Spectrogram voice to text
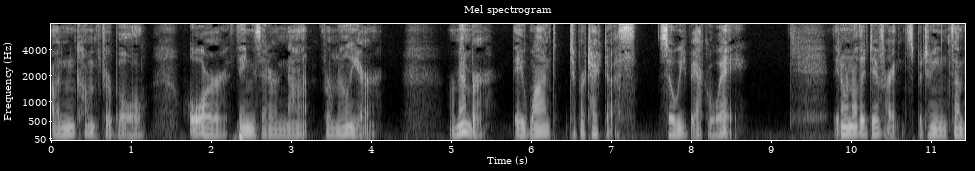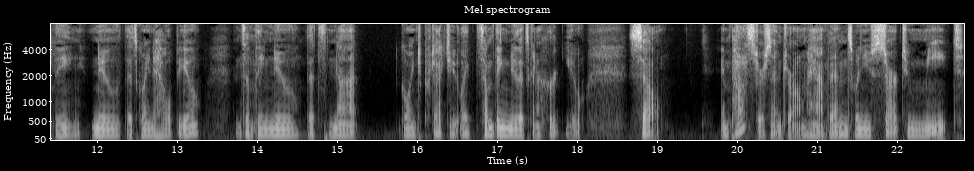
uncomfortable or things that are not familiar. Remember, they want to protect us, so we back away. They don't know the difference between something new that's going to help you and something new that's not going to protect you, like something new that's going to hurt you. So, imposter syndrome happens when you start to meet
